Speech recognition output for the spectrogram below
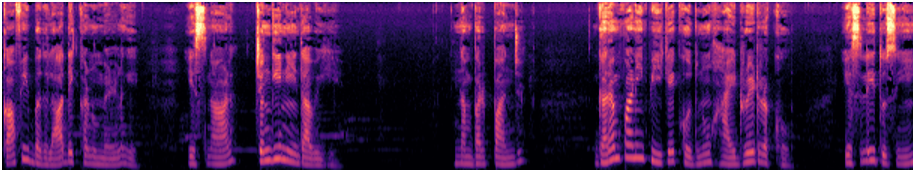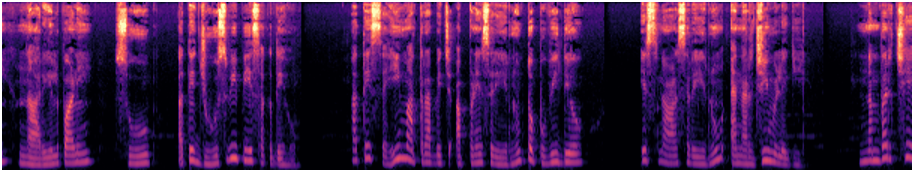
ਕਾਫੀ ਬਦਲਾਅ ਦੇਖਣ ਨੂੰ ਮਿਲਣਗੇ। ਇਸ ਨਾਲ ਚੰਗੀ ਨੀਂਦ ਆਵੇਗੀ। ਨੰਬਰ 5 ਗਰਮ ਪਾਣੀ ਪੀ ਕੇ ਖੁਦ ਨੂੰ ਹਾਈਡਰੇਟ ਰੱਖੋ। ਇਸ ਲਈ ਤੁਸੀਂ ਨਾਰੀਅਲ ਪਾਣੀ, ਸੂਪ ਅਤੇ ਜੂਸ ਵੀ ਪੀ ਸਕਦੇ ਹੋ ਅਤੇ ਸਹੀ ਮਾਤਰਾ ਵਿੱਚ ਆਪਣੇ ਸਰੀਰ ਨੂੰ ਧੁੱਪ ਵੀ ਦਿਓ। ਇਸ ਨਾਲ ਸਰੀਰ ਨੂੰ એનર્ਜੀ ਮਿਲੇਗੀ। ਨੰਬਰ 6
